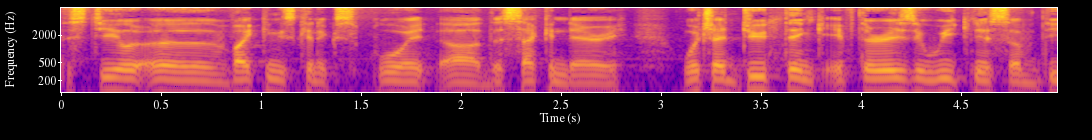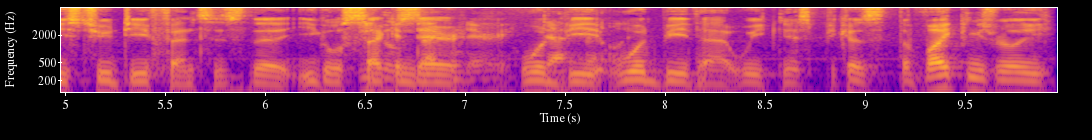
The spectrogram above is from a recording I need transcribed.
the Steel uh, Vikings can exploit uh, the secondary, which I do think if there is a weakness of these two defenses, the Eagles secondary, secondary, would be would be that weakness. Because the Vikings really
